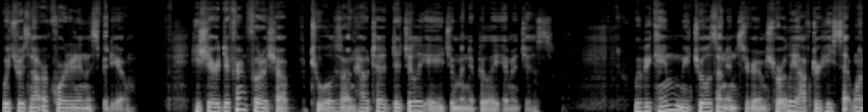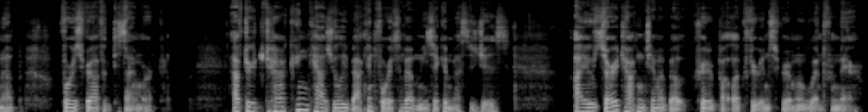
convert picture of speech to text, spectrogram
which was not recorded in this video. He shared different Photoshop tools on how to digitally age and manipulate images. We became mutuals on Instagram shortly after he set one up for his graphic design work. After talking casually back and forth about music and messages, I started talking to him about Creative Potluck through Instagram and we went from there.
